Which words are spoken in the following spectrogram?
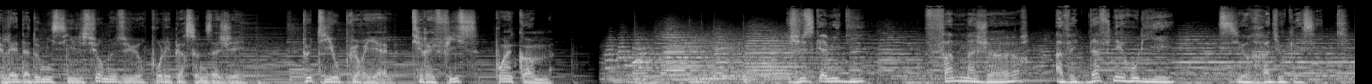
l'aide à domicile sur mesure pour les personnes âgées. Petit au pluriel, fils.com. Jusqu'à midi, Femme majeure avec Daphné Roulier sur Radio Classique.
